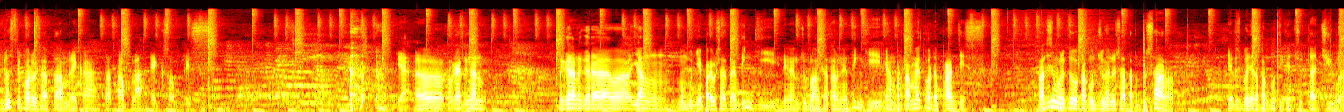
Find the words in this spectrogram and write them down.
industri pariwisata mereka tetaplah eksotis. ya, eh, terkait dengan negara-negara yang mempunyai pariwisata yang tinggi dengan jumlah wisatawan yang tinggi, yang pertama itu ada Prancis. Prancis memiliki total kunjungan wisata terbesar yaitu sebanyak 83 juta jiwa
